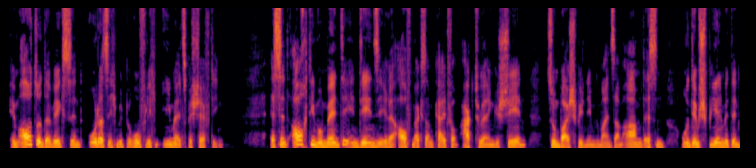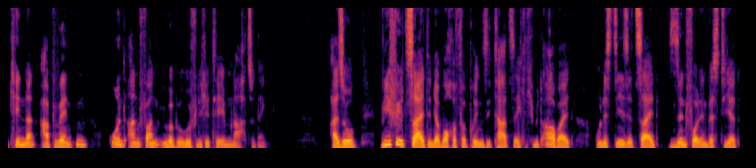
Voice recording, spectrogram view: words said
im Auto unterwegs sind oder sich mit beruflichen E-Mails beschäftigen. Es sind auch die Momente, in denen Sie Ihre Aufmerksamkeit vom aktuellen Geschehen, zum Beispiel dem gemeinsamen Abendessen und dem Spielen mit den Kindern abwenden und anfangen, über berufliche Themen nachzudenken. Also, wie viel Zeit in der Woche verbringen Sie tatsächlich mit Arbeit und ist diese Zeit sinnvoll investiert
